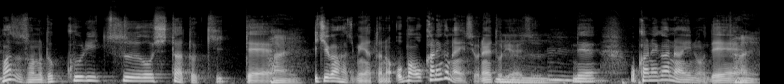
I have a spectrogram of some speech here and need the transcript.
まずその独立をした時一番初めやったのは、おまあ、お金がないんですよね、とりあえず。で、お金がないので、はい。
